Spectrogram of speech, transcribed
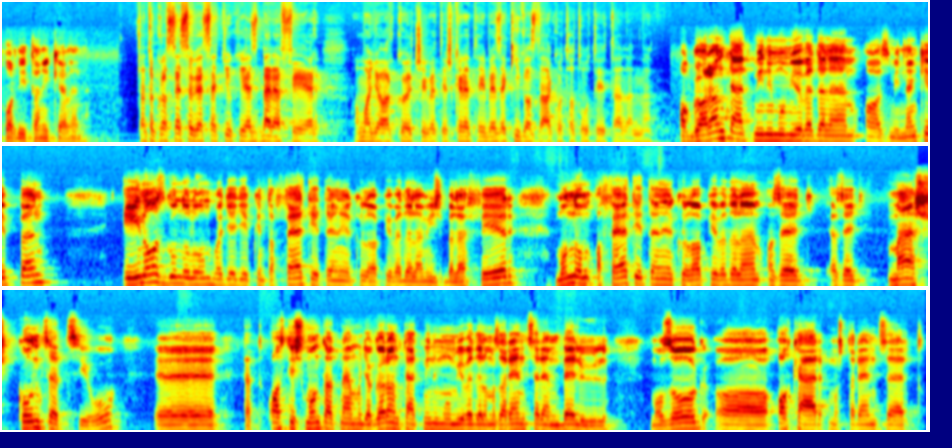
fordítani kellene. Tehát akkor azt leszögezhetjük, hogy ez belefér a magyar költségvetés kereteibe, ez egy kigazdálkodható tétel lenne. A garantált minimum jövedelem az mindenképpen, Én azt gondolom, hogy egyébként a feltétel nélkül alapjövedelem is belefér. Mondom, a feltétel nélkül alapjövedelem az egy, az egy más koncepció, tehát azt is mondhatnám, hogy a garantált minimum jövedelem az a rendszeren belül mozog, a, akár most a rendszert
